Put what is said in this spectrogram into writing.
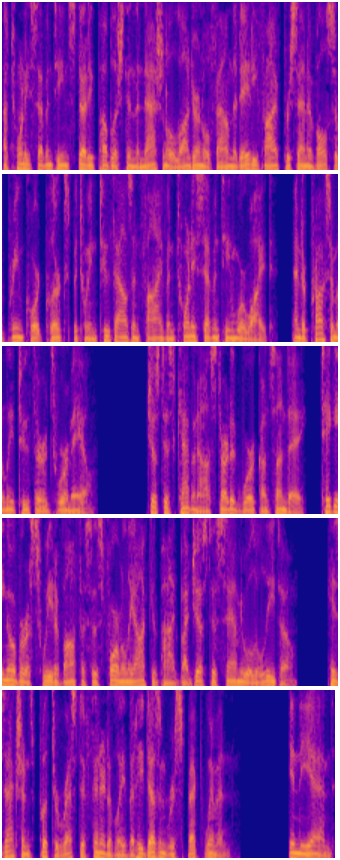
A 2017 study published in the National Law Journal found that 85% of all Supreme Court clerks between 2005 and 2017 were white and approximately two-thirds were male. Justice Kavanaugh started work on Sunday, taking over a suite of offices formerly occupied by Justice Samuel Alito. His actions put to rest definitively that he doesn't respect women. In the end,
